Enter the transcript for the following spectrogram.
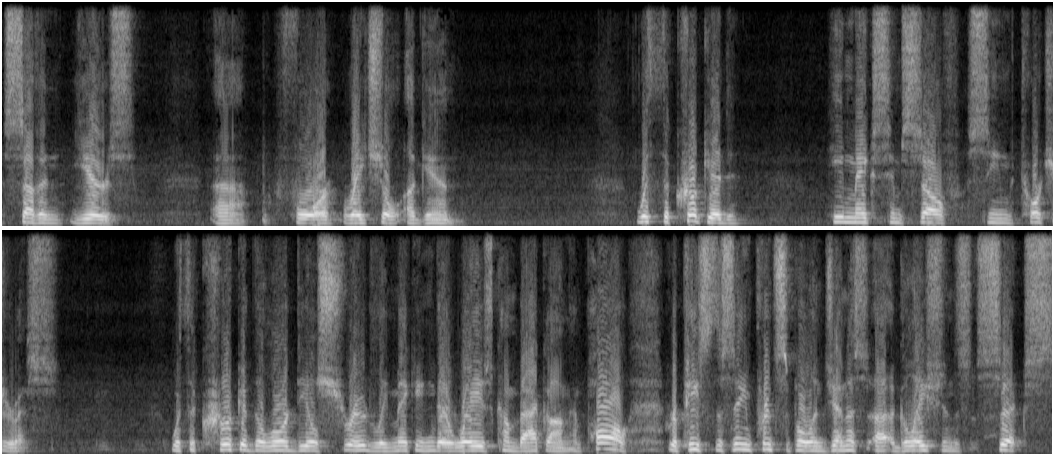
seven years uh, for Rachel again. With the crooked, he makes himself seem torturous. With the crooked, the Lord deals shrewdly, making their ways come back on them. Paul repeats the same principle in Genesis, uh, Galatians 6.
